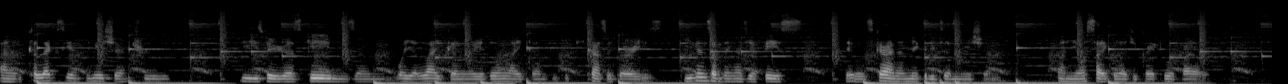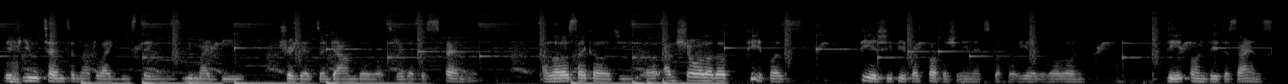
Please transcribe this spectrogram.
and it collects the information through these various games and what you like and what you don't like and the categories. Even something as your face, they will scan and make a determination on your psychological profile. If you tend to not like these things, you might be triggered to gamble or triggered to spend. A lot of psychology. Uh, I'm sure a lot of papers, PhD papers published in the next couple of years is all on on data science,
